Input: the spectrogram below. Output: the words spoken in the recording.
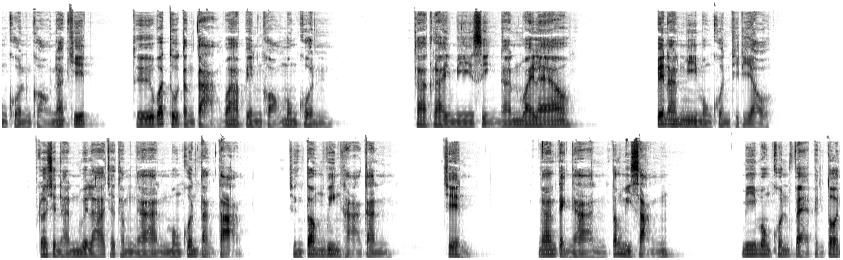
งคลของนักคิด ถือวัตถุต่างๆว่าเป็นของมงคล ถ้าใครมีสิ่งนั้นไว้แล้ว เป็นอันมีมงคลทีเดียว เพราะฉะนั้นเวลาจะทำงานมงคลต่างๆ จึงต้องวิ่งหากัน เช่น งานแต่งงานต้องมีสัง มีมงคลแฝดเป็นต้น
